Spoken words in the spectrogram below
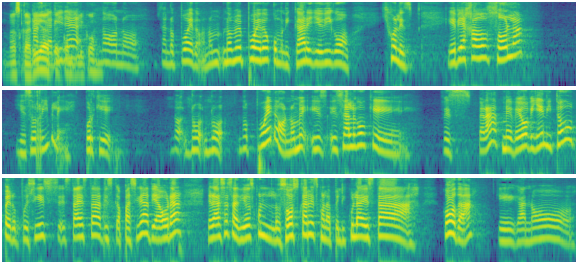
mascarilla. Te complicó. No, no, o sea, no puedo, no, no me puedo comunicar y yo digo, híjoles, he viajado sola y es horrible, porque no, no, no, no puedo, no me, es, es algo que, pues, ¿verdad? Me veo bien y todo, pero pues sí es, está esta discapacidad. Y ahora, gracias a Dios, con los Óscares, con la película esta Coda, que ganó,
